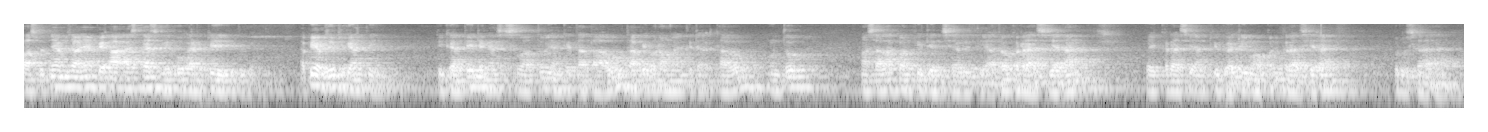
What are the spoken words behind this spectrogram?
passwordnya misalnya PASS BURD gitu. Tapi habis itu diganti. Diganti dengan sesuatu yang kita tahu tapi orang lain tidak tahu untuk masalah confidentiality atau kerahasiaan baik kerahasiaan pribadi maupun kerahasiaan perusahaan.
